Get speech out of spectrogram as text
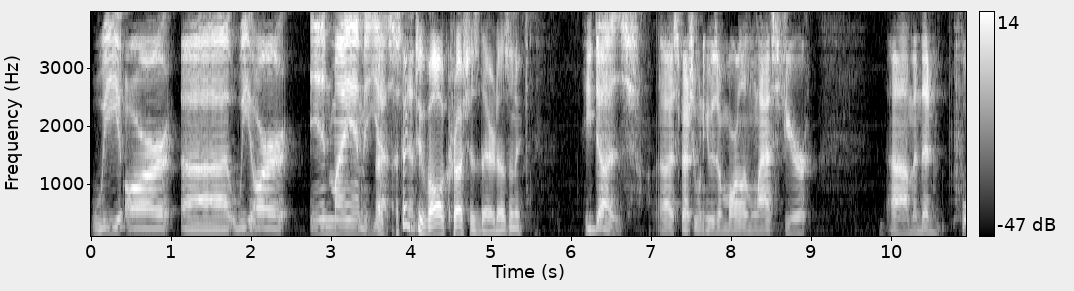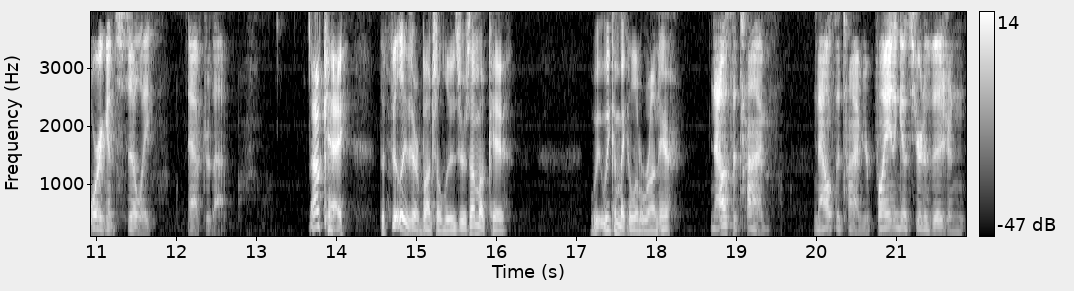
we are uh, we are in Miami. Yes, I think And- Duvall crushes there, doesn't he? He does, uh, especially when he was a Marlin last year, um, and then four against Philly after that. Okay, the Phillies are a bunch of losers. I'm okay. We we can make a little run here. Now's the time. Now's the time. You're playing against your division.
